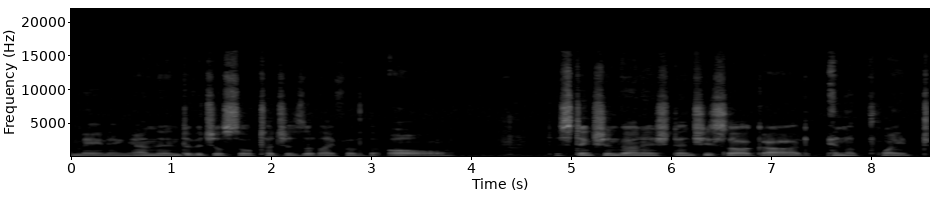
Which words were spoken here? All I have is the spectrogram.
meaning and the individual soul touches the life of the all. Distinction vanished, and she saw God in a point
